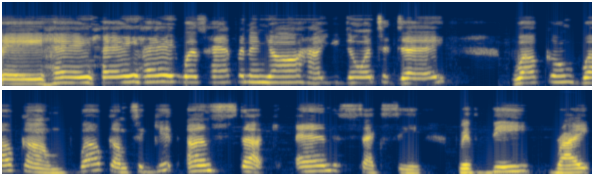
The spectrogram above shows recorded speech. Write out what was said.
Hey, hey, hey, hey, what's happening, y'all? How you doing today? Welcome, welcome, welcome to Get Unstuck and Sexy with B. Wright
